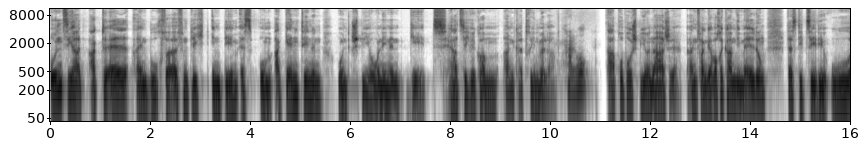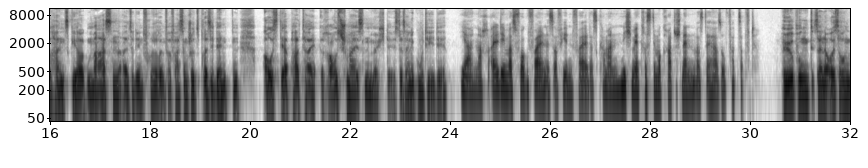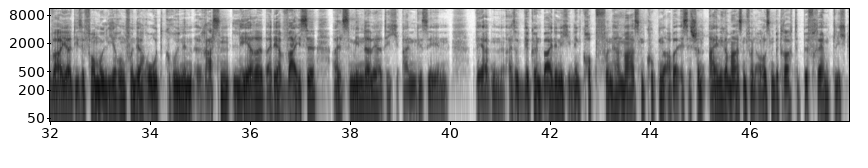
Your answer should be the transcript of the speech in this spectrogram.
Und sie hat aktuell ein Buch veröffentlicht, in dem es um Agentinnen und Spioninnen geht. Herzlich willkommen an Katrin Müller. Hallo. Apropos Spionage. Anfang der Woche kam die Meldung, dass die CDU Hans-Georg Maaßen, also den früheren Verfassungsschutzpräsidenten, aus der Partei rausschmeißen möchte. Ist das eine gute Idee? Ja, nach all dem, was vorgefallen ist, auf jeden Fall. Das kann man nicht mehr christdemokratisch nennen, was der Herr so verzapft. Höhepunkt seiner Äußerung war ja diese Formulierung von der rot-grünen Rassenlehre, bei der Weiße als minderwertig angesehen werden. Also wir können beide nicht in den Kopf von Herrn Maaßen gucken, aber es ist schon einigermaßen von außen betrachtet befremdlich,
